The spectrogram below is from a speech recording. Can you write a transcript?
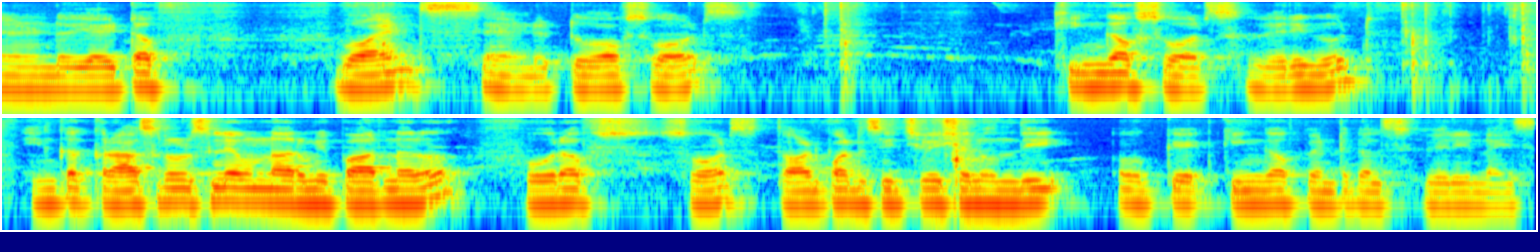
and eight of wands and two of swords. King of swords very good ఇంకా క్రాస్ రోడ్స్లే ఉన్నారు మీ partner four of swords third party situation ఉంది. Okay king of pentacles very nice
